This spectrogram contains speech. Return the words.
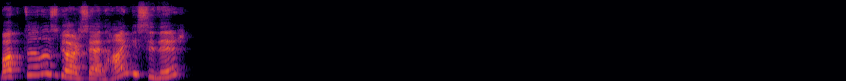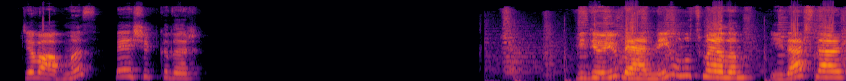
Baktığınız görsel hangisidir? Cevabımız B şıkkıdır. Videoyu beğenmeyi unutmayalım. İyi dersler.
